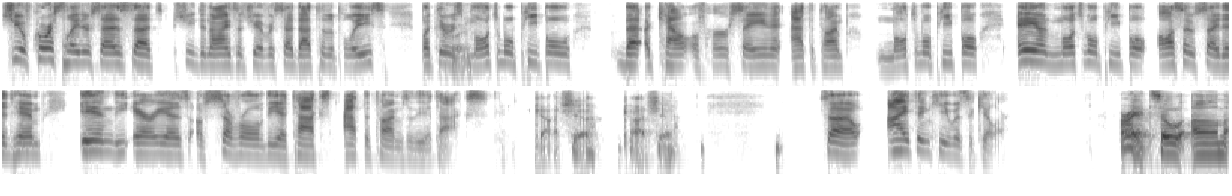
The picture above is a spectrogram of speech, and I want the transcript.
She, of course, later says that she denies that she ever said that to the police, but there's course. multiple people that account of her saying it at the time. Multiple people, and multiple people also sighted him in the areas of several of the attacks at the times of the attacks. Gotcha. Gotcha. So I think he was the killer. All right. So, um,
